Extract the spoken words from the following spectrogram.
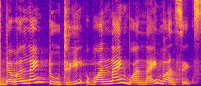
Double nine two three one nine one nine one six.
